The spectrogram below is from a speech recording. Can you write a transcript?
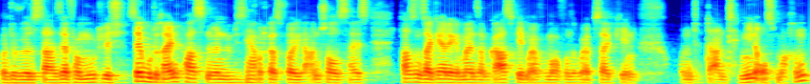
Und du würdest da sehr vermutlich sehr gut reinpassen, wenn du diese Ja. Podcast-Folge anschaust. Das heißt, lass uns da gerne gemeinsam Gas geben, einfach mal auf unsere Website gehen und da einen Termin ausmachen.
